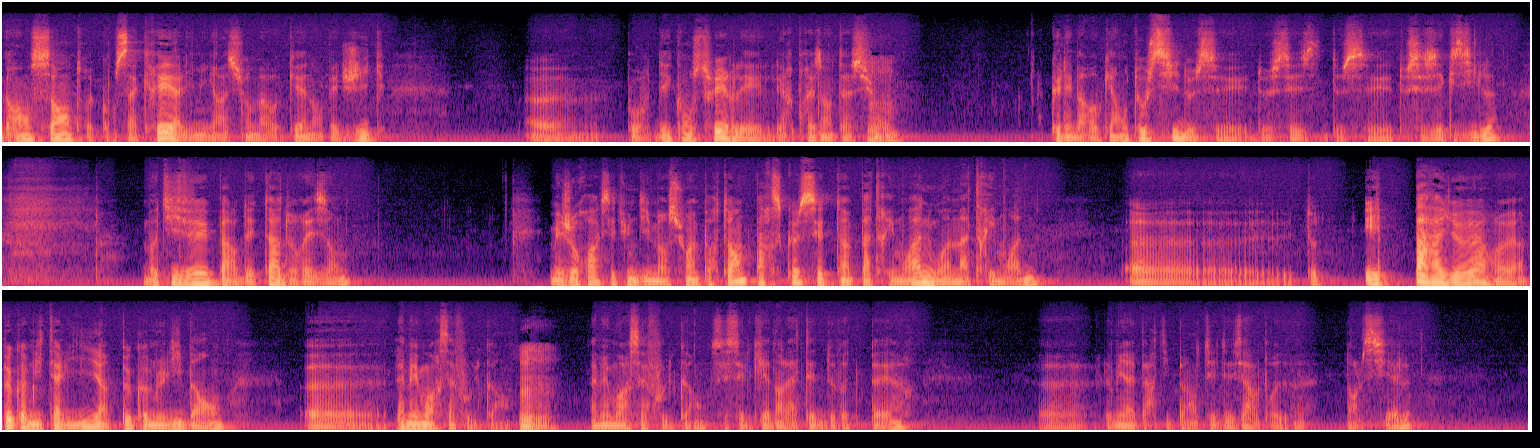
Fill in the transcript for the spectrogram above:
grand centre consacré à l'immigration marocaine en Belgique, euh, pour déconstruire les, représentations mmh. que les Marocains ont aussi de ces, de ces, de ces, de ces exils, motivés par des tas de raisons. Mais je crois que c'est une dimension importante parce que c'est un patrimoine ou un matrimoine. Euh, et par ailleurs, un peu comme l'Italie, un peu comme le Liban, euh, la mémoire, ça fout le camp. Mhm. La mémoire, ça fout le camp. C'est celle qui est dans la tête de votre père. Euh, le mien est parti planter des arbres de- dans le ciel.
